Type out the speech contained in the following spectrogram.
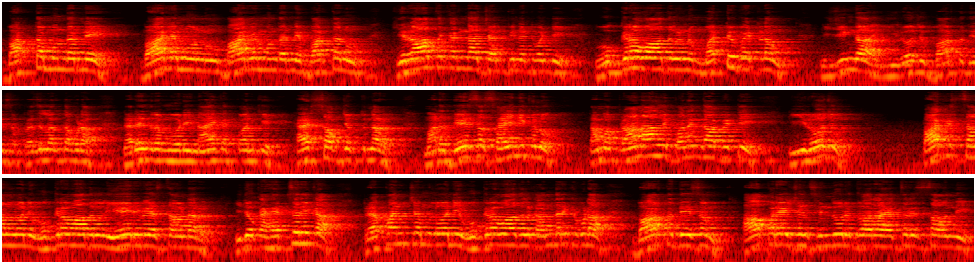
భర్త ముందరనే భార్యమును భార్యముందరిని భర్తను కిరాతకంగా చంపినటువంటి ఉగ్రవాదులను మట్టు పెట్టడం. నిజంగా ఈరోజు భారతదేశ ప్రజలంతా కూడా నరేంద్ర మోడీ నాయకత్వానికి హ్యాట్స్ ఆఫ్ చెప్తున్నారు. మన దేశ సైనికులు తమ ప్రాణాలని పణంగా పెట్టి ఈరోజు పాకిస్తాన్లోని ఉగ్రవాదులను ఏరివేస్తూ ఉన్నారు. ఇది ఒక హెచ్చరిక. ప్రపంచంలోని ఉగ్రవాదులకు అందరికీ కూడా భారతదేశం ఆపరేషన్ సింధూర్ ద్వారా హెచ్చరిస్తూ ఉంది.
